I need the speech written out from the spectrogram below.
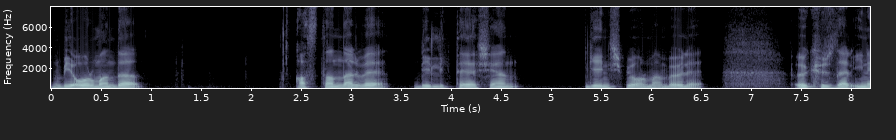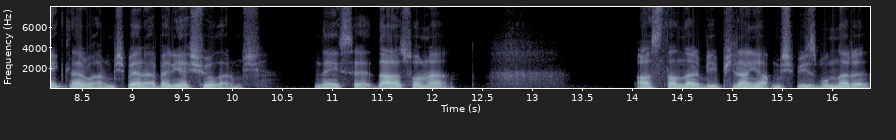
Bir ormanda aslanlar ve birlikte yaşayan geniş bir orman böyle öküzler, inekler varmış. Beraber yaşıyorlarmış. Neyse daha sonra aslanlar bir plan yapmış. Biz bunları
